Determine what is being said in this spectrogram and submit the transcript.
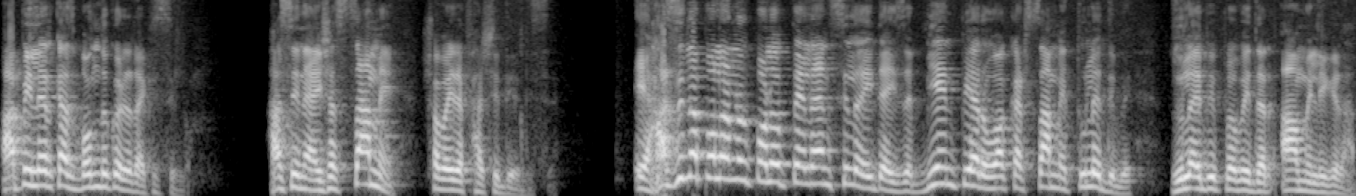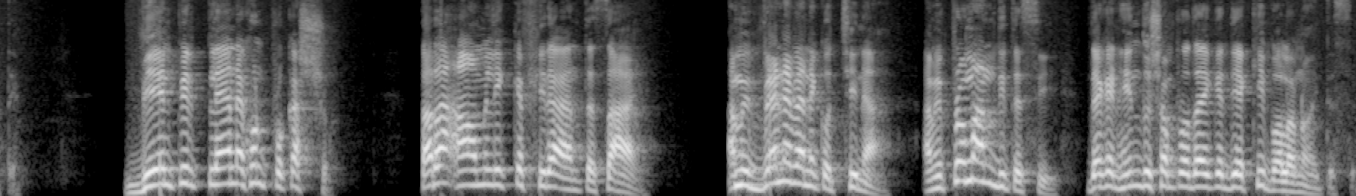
আপিলের কাজ বন্ধ করে রাখিছিল। হাসিনা আইসা সামে সবাই ফাঁসি দিয়ে দিছে। এই হাসিনা পলানোর পরেও প্ল্যান ছিল এইটাই যে বিএনপি আর ওয়াকার সামে তুলে দিবে জুলাই বিপ্লবীদের আওয়ামী লীগের হাতে। বিএনপির প্ল্যান এখন প্রকাশ্য। তারা আওয়ামী লীগকে ফিরে আনতে চায়। আমি ব্যানে ব্যানে করছি না। আমি প্রমাণ দিতেছি। দেখেন হিন্দু সম্প্রদায়কে দিয়ে কি বলানো হইতেছে।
